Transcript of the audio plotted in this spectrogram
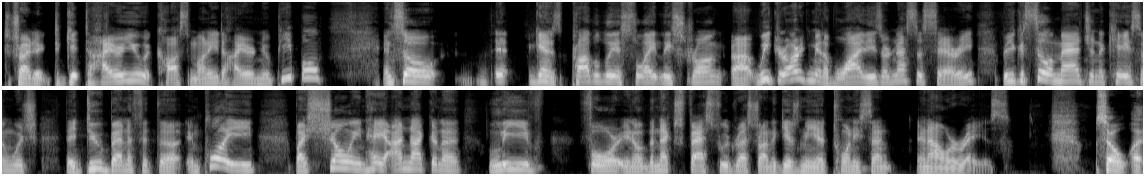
to try to, to get to hire you. It costs money to hire new people. And so it, again, it's probably a slightly strong, uh, weaker argument of why these are necessary, but you could still imagine a case in which they do benefit the employee by showing, hey, I'm not going to leave for you know the next fast food restaurant that gives me a 20 cent an hour raise. So uh,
